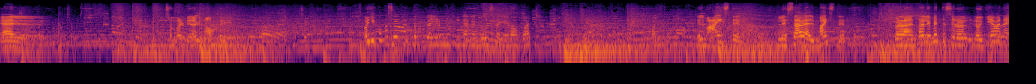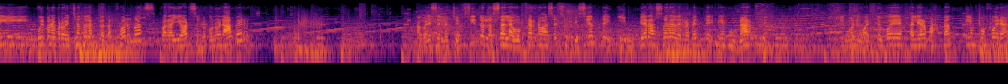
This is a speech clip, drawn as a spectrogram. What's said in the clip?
El se me olvidó el nombre. Oye, ¿cómo se llama el top player mexicano que usa Game Watch? El Meister. Le sabe al Meister. Pero lamentablemente se lo, llevan ahí, Weapon aprovechando las plataformas para llevárselo con un upper. Aparecen los chefcitos, los sale a buscar, no va a ser suficiente. Y limpiar a Sora de repente es un arte. El mono igual te puede estalear bastante tiempo fuera.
